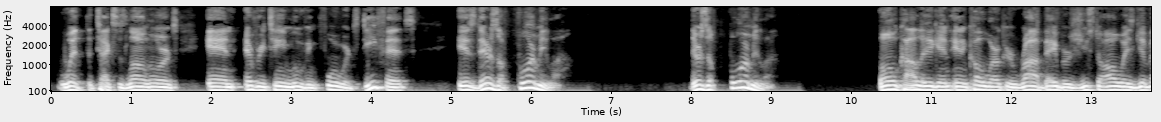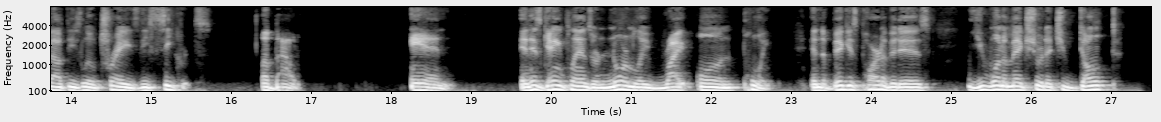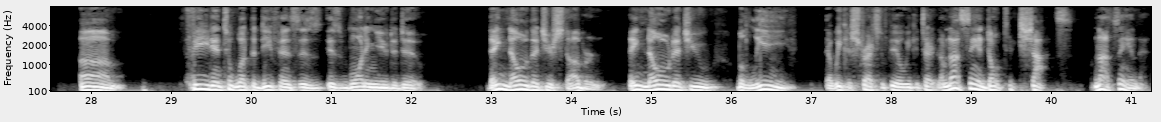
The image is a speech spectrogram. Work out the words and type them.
with the Texas Longhorns and every team moving forwards defense is there's a formula. There's a formula old colleague and, and co-worker Rob Babers used to always give out these little trades, these secrets about it. And And his game plans are normally right on point. And the biggest part of it is you want to make sure that you don't um, feed into what the defense is is wanting you to do. They know that you're stubborn. They know that you believe that we can stretch the field. We can take. I'm not saying don't take shots. I'm not saying that.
